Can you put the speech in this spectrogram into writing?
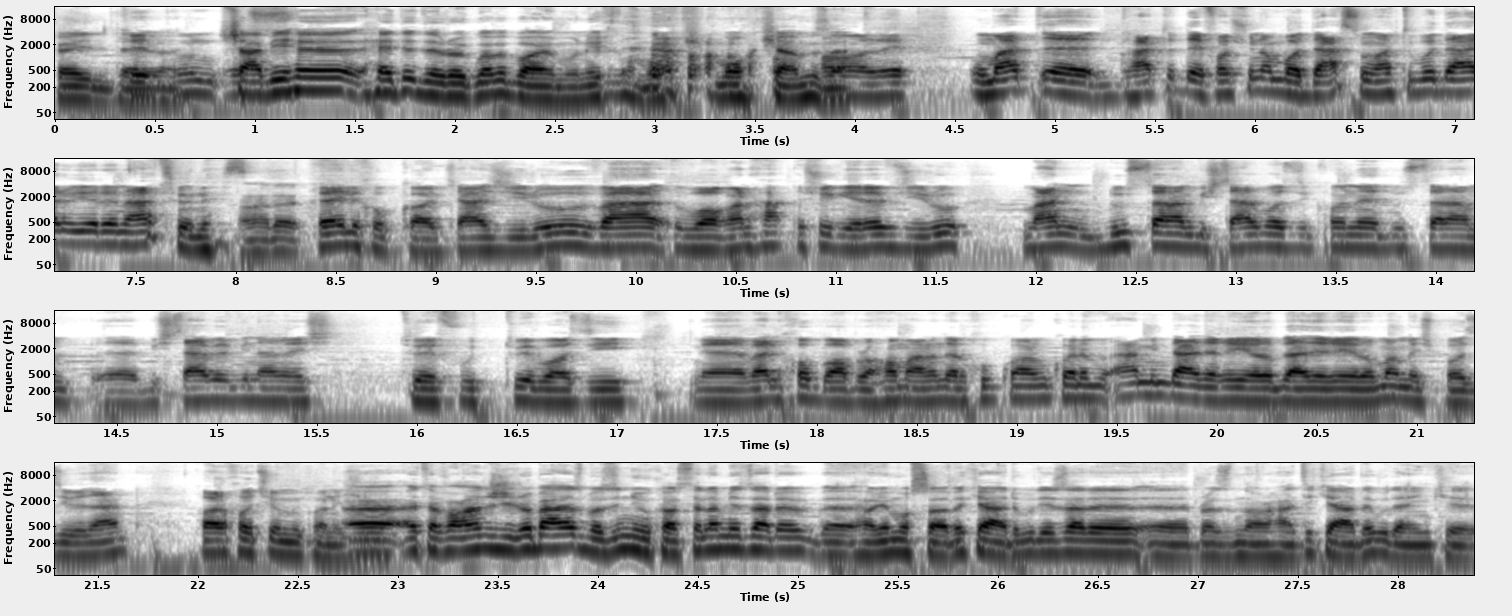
خیلی اون شبیه هد دروگبا به بایر مونیخ محکم زد. آره. اومد حتی دفاعشون هم با دست اومد تو با در بیاره نتونست. آره. خیلی خوب کار کرد. جیرو و واقعا حقشو گرفت. جیرو من دوست دارم بیشتر بازی کنه دوست دارم بیشتر ببینمش توی فوت توی بازی. ولی خب ابراهام الان داره خوب کار می‌کنه. همین دقیقه یورو دقیقه یورو من بهش بازی بدن. کار خودشو می‌کنه اتفاقا ژیرو بعد از بازی نیوکاسل هم یه ذره حالا مصاحبه کرده بود یه ذره باز ناراحتی کرده بود اینکه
